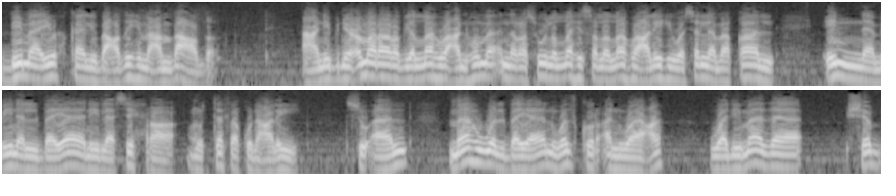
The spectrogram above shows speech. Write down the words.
بما يحكى لبعضهم عن بعض. عن ابن عمر رضي الله عنهما أن رسول الله صلى الله عليه وسلم قال إن من البيان لسحرا متفق عليه. سؤال ما هو البيان؟ واذكر أنواعه ولماذا شب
